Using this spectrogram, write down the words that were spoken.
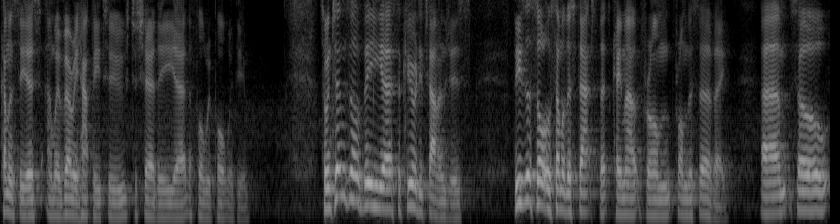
come and see us, and we're very happy to, to share the, uh, the full report with you. So in terms of the uh, security challenges, these are sort of some of the stats that came out from, from the survey. Um, so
